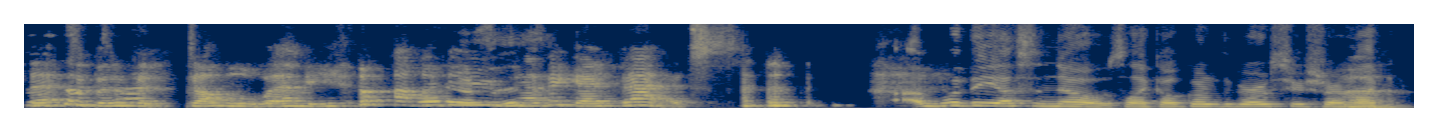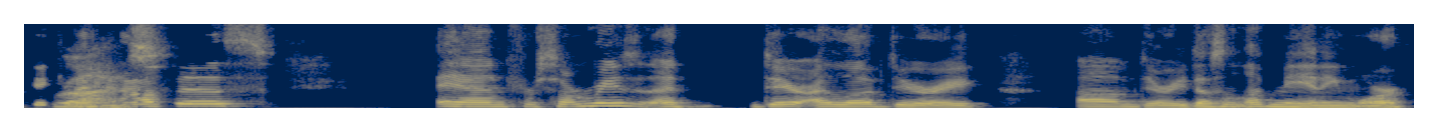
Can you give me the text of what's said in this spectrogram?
That's a bit of a double whammy. How do you navigate that? Uh, with the yes and no's, like I'll go to the grocery store. I'm like, Uh, okay, can I have this? And for some reason, I dairy, I love dairy. Um, dairy doesn't love me anymore.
